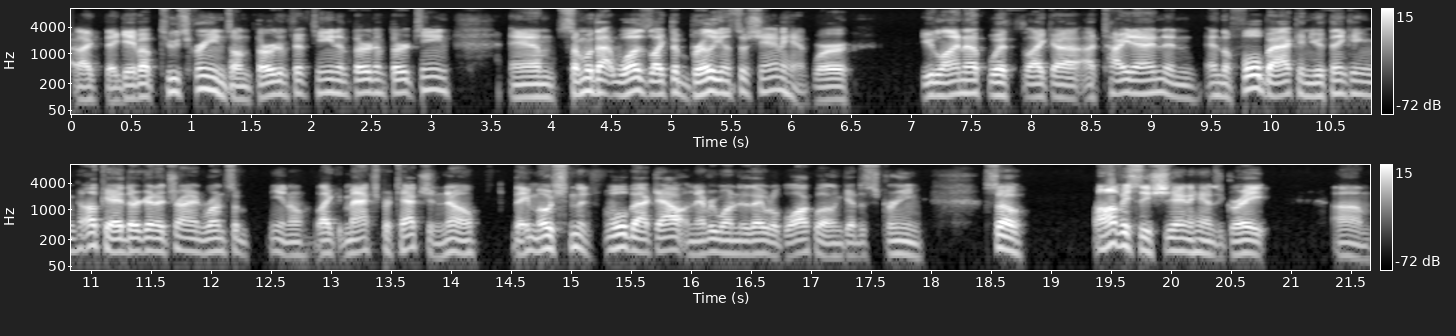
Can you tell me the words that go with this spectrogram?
like they gave up two screens on third and fifteen and third and thirteen, and some of that was like the brilliance of Shanahan, where you line up with like a, a, tight end and and the fullback and you're thinking okay they're going to try and run some you know like max protection. No they motion the fullback out and everyone is able to block well and get a screen. So obviously shanahan's great um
